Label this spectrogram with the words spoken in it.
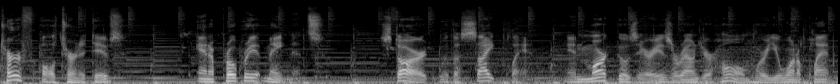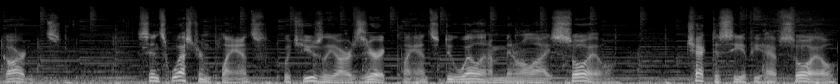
turf alternatives, and appropriate maintenance. Start with a site plan and mark those areas around your home where you want to plant gardens. Since western plants, which usually are xeric plants, do well in a mineralized soil, check to see if you have soil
